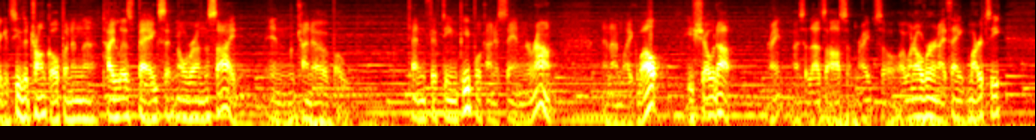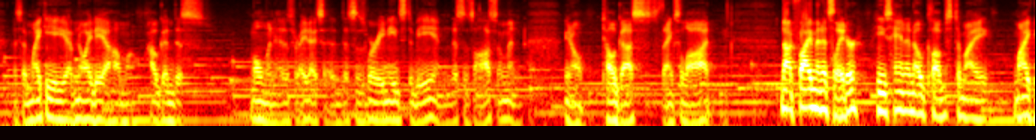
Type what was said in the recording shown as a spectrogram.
I could see the trunk open and the Titleist bag sitting over on the side, and kind of about 10, 15 people kind of standing around. And I'm like, well, he showed up right? I said, that's awesome, right? So I went over and I thanked Marcy. I said, Mikey, you have no idea how, how good this moment is, right? I said, this is where he needs to be and this is awesome. And, you know, tell Gus, thanks a lot. Not five minutes later, he's handing out clubs to my, my,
